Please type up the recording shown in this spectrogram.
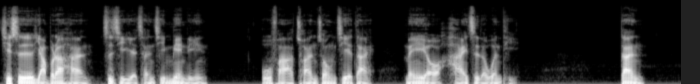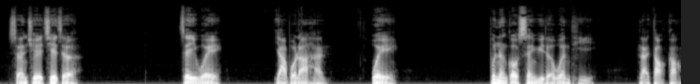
其实亚伯拉罕。自己也曾经面临无法传宗接代、没有孩子的问题，但神却借着这一位亚伯拉罕为不能够生育的问题来祷告，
